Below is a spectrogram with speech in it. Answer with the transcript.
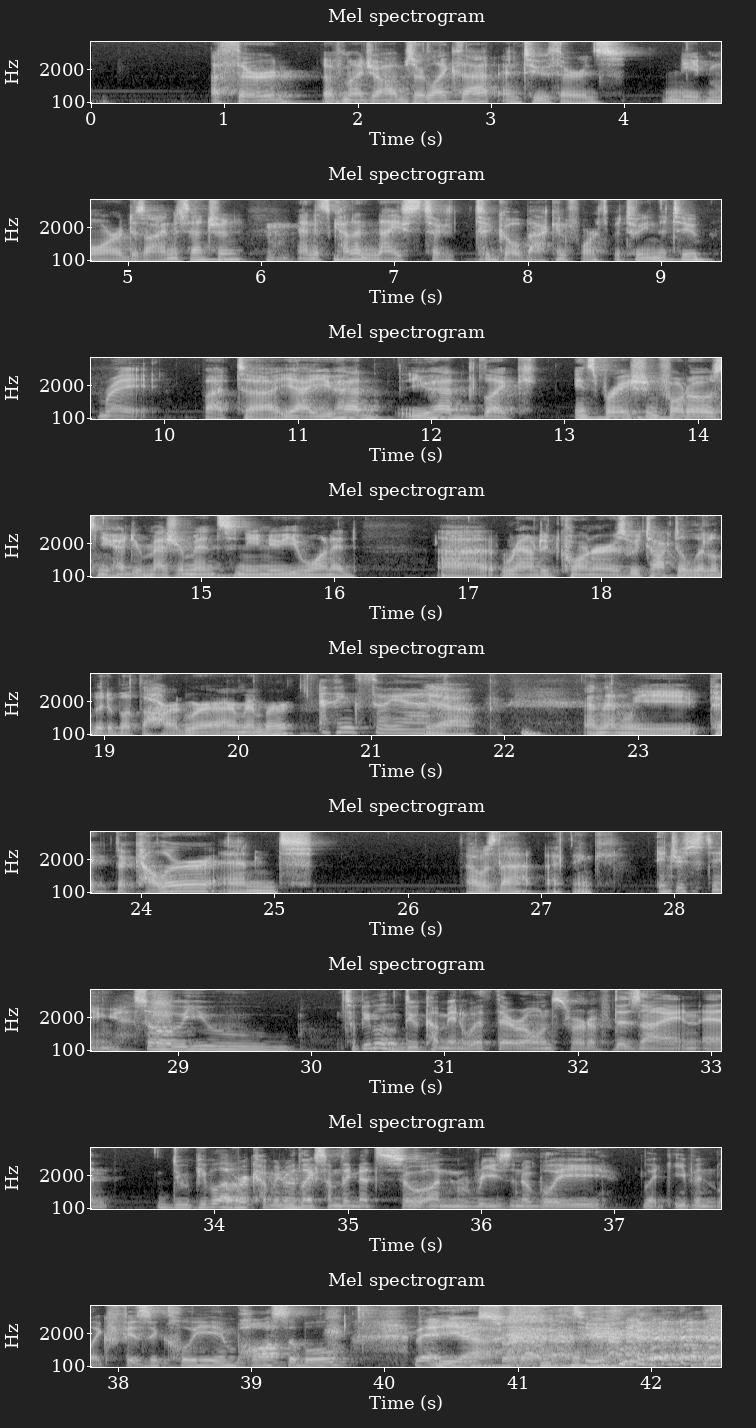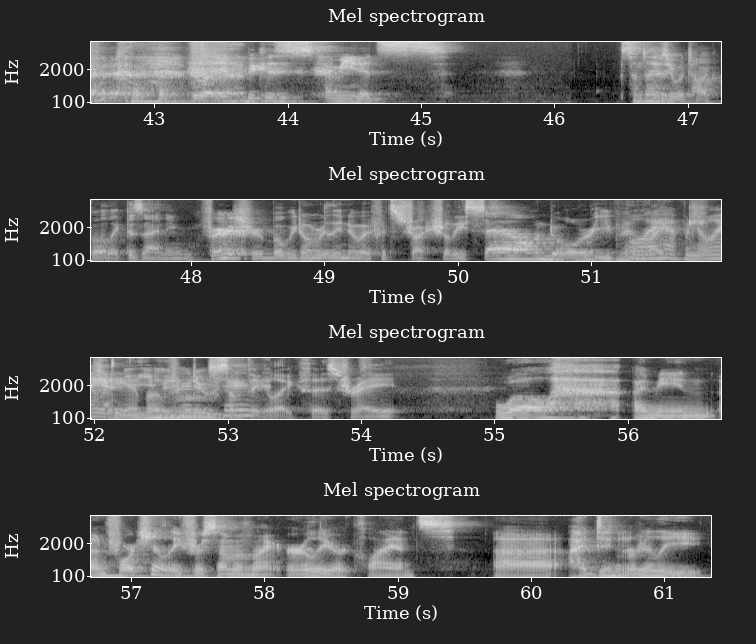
a third of my jobs are like that, and two thirds need more design attention. And it's kind of nice to to go back and forth between the two. Right. But uh, yeah, you had you had like inspiration photos, and you had your measurements, and you knew you wanted uh, rounded corners. We talked a little bit about the hardware. I remember. I think so, yeah. Yeah. And then we picked a color, and that was that. I think. Interesting. So you so people do come in with their own sort of design and do people ever come in with like something that's so unreasonably like even like physically impossible that Yeah. you sort of have to like because I mean it's sometimes you would talk about like designing furniture but we don't really know if it's structurally sound or even Well, I like have no can idea you about even do something like this right Well, I mean, unfortunately for some of my earlier clients, uh, I didn't really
